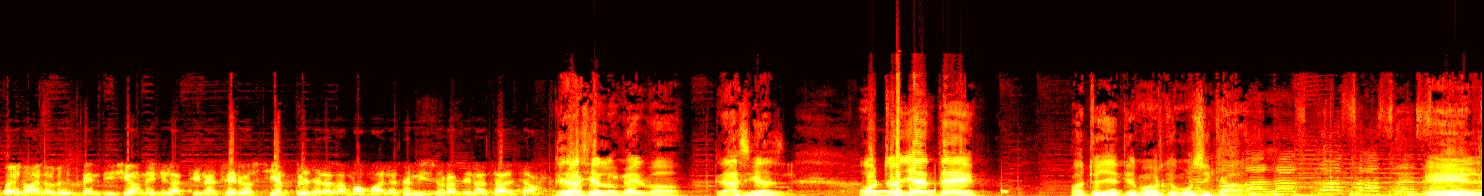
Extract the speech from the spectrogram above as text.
Bueno, Jairo Luis, bendiciones. Y Latina Serio siempre será la mamá de las emisoras de la salsa. Gracias, lo mismo. Gracias. Otro oyente. Otro oyente, vamos con música. todas las cosas es El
